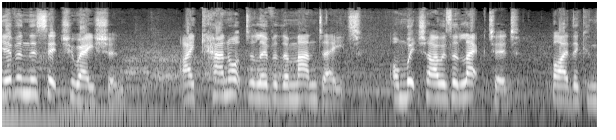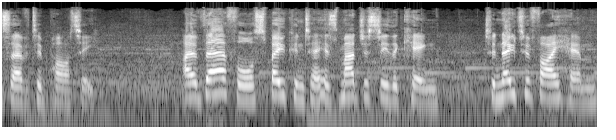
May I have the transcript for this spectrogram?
Given the situation, I cannot deliver the mandate on which I was elected by the Conservative Party. I have therefore spoken to His Majesty the King to notify him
